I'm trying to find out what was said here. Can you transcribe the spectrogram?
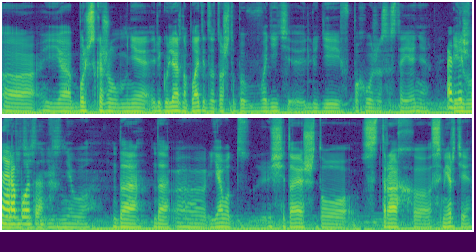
А, я больше скажу, мне регулярно платят за то, чтобы вводить э, людей в похожее состояние. Отличная работа. Из, из него. Да, да. А, я вот считаю, что страх э, смерти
